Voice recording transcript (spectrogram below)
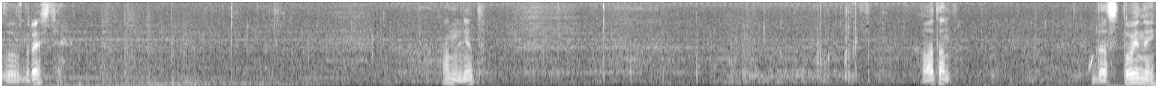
за здрасте. А ну нет. Вот он. Достойный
